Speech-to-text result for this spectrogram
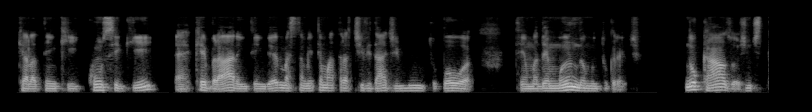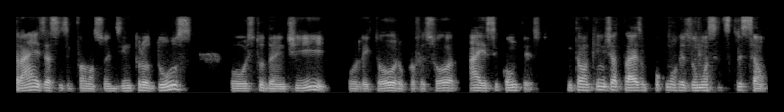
que ela tem que conseguir é, quebrar, entender, mas também tem uma atratividade muito boa, tem uma demanda muito grande. No caso, a gente traz essas informações, introduz o estudante e o leitor, o professor, a esse contexto. Então, aqui a gente já traz um pouco no resumo essa descrição.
